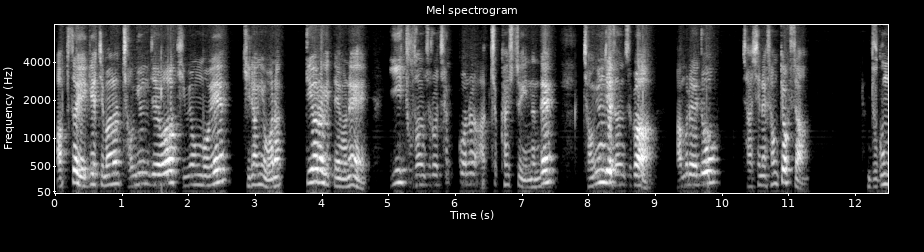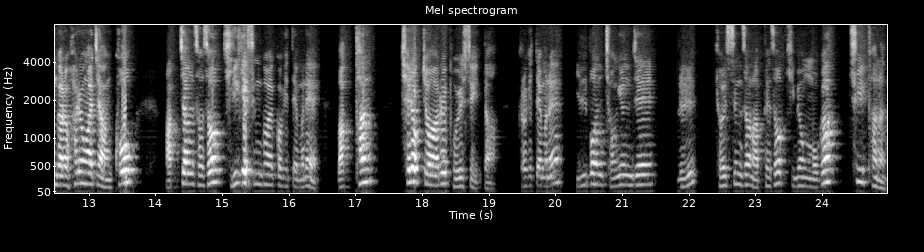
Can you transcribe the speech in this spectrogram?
앞서 얘기했지만 정윤재와 김영모의 기량이 워낙 뛰어나기 때문에 이 두 선수로 차권을 압축할 수 있는데 정윤재 선수가 아무래도 자신의 성격상 누군가를 활용하지 않고 앞장서서 길게 승부할 거기 때문에 막판 체력 저하를 보일 수 있다. 그렇기 때문에 1번 정윤재를 결승선 앞에서 김영모가 추입하는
